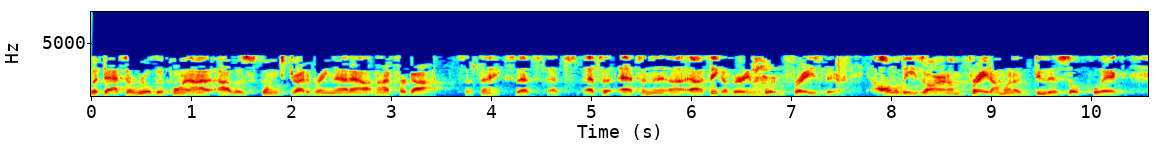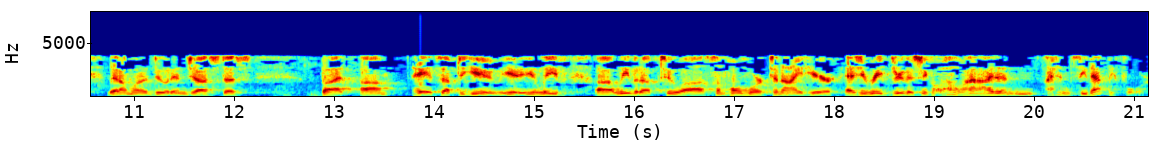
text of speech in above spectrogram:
but that's a real good point. I, I was going to try to bring that out, and I forgot. So thanks. That's that's that's a, that's an uh, I think a very important phrase there. All of these are, and I'm afraid I'm going to do this so quick that I'm going to do it injustice. But um, hey, it's up to you. You, you leave uh, leave it up to uh, some homework tonight here. As you read through this, you go, "Oh, I, I didn't I didn't see that before."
